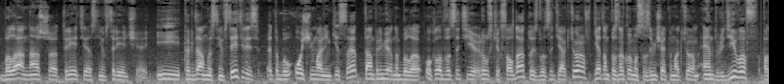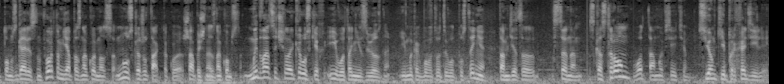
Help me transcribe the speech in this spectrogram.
была наша третья с ним встреча. И когда мы с ним встретились, это был очень маленький сет. Там примерно было около 20 русских солдат, то есть 20 актеров. Я там познакомился с замечательным актером Эндрю Дивов, потом с Гаррисон Фортом я познакомился. Ну, скажу так, такое шапочное знакомство. Мы 20 человек русских, и вот они звезды. И мы как бы вот в этой вот пустыне, там где-то сцена с костром, вот там мы все эти съемки и проходили.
